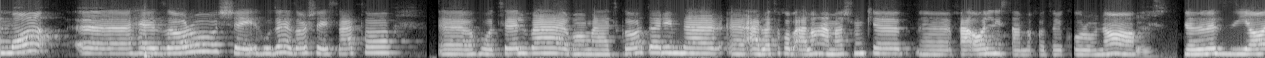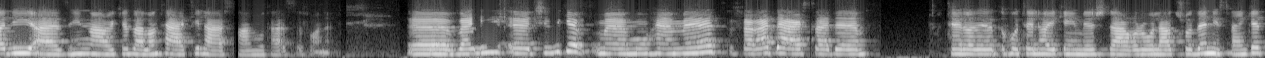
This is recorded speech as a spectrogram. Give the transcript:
ما هزار و حدود 1600 تا هتل و اقامتگاه داریم در البته خب الان همشون که فعال نیستن به خاطر کرونا. تعداد زیادی از این مراکز الان تعطیل هستن متاسفانه. ولی چیزی که مهمه فقط درصد تعداد هتل هایی که این بهش در رولت شده نیستن که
